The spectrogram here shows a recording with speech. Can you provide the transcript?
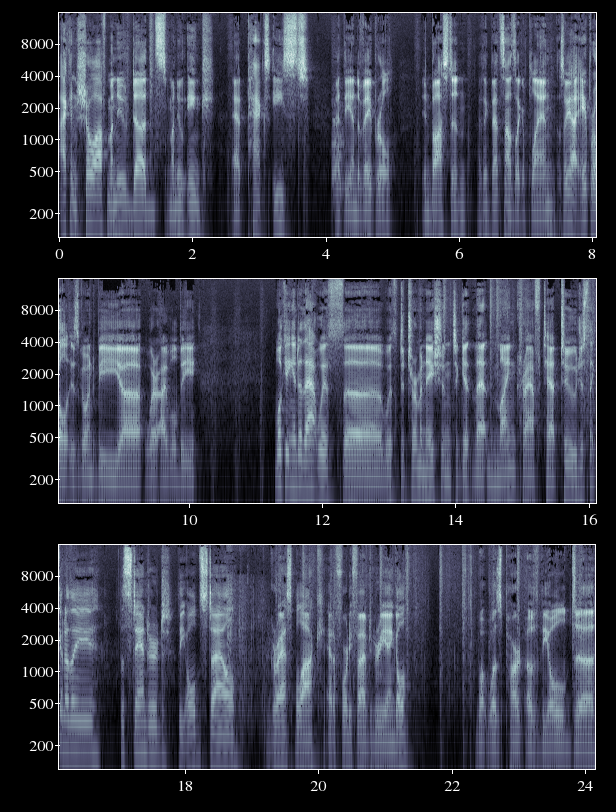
I can show off my new duds, my new ink at PAX East at the end of April in Boston. I think that sounds like a plan. So yeah, April is going to be uh, where I will be looking into that with uh, with determination to get that Minecraft tattoo. Just thinking of the the standard, the old style grass block at a 45 degree angle. What was part of the old uh,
